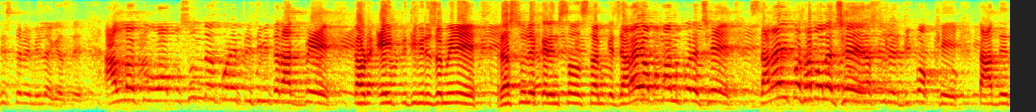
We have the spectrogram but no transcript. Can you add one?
সিস্টেমে মিলে গেছে। করে পৃথিবীতে রাখবে, কারণ এই পৃথিবীর রাসূল যারাই অপমান করেছে কথা বলেছে, রাসূলের বিপক্ষে তাদের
